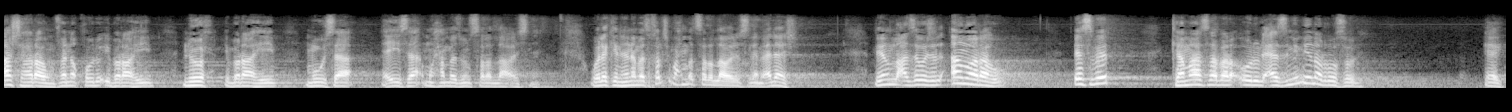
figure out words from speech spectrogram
أشهرهم. فنقول إبراهيم نوح إبراهيم موسى عيسى محمد صلى الله عليه وسلم. ولكن هنا ما دخلش محمد صلى الله عليه وسلم. علاش؟ لأن الله عز وجل أمره. اصبر كما صبر أولو العزم من الرسل. هيك.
